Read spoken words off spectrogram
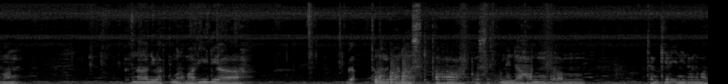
teman. Karena di waktu malam hari dia enggak terlalu panas kita proses pemindahan dalam cangkir ini teman-teman.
